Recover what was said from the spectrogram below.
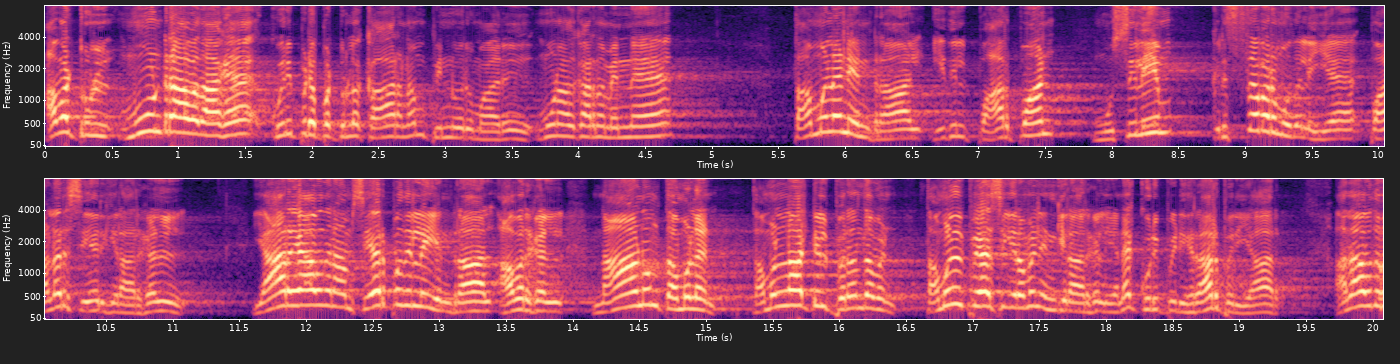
அவற்றுள் மூன்றாவதாக குறிப்பிடப்பட்டுள்ள காரணம் பின்வருமாறு. மூணாவது காரணம் என்ன? தமிழன் என்றால் இதில் பார்ப்பான் முஸ்லிம் கிறிஸ்தவர் முதலிய பலர் சேர்கிறார்கள். யாரையாவது நாம் சேர்ப்பதில்லை என்றால் அவர்கள் நானும் தமிழன். தமிழ்நாட்டில் பிறந்தவன் தமிழ் பேசுகிறவன் என்கிறார்கள் என குறிப்பிடுகிறார் பெரியார். அதாவது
